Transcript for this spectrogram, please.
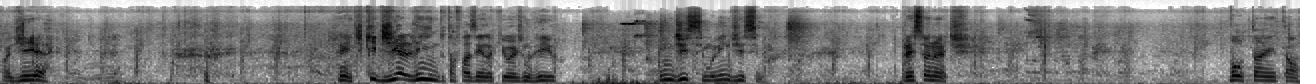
Bom dia. Bom dia. Gente, que dia lindo tá fazendo aqui hoje no Rio. Lindíssimo, lindíssimo. Impressionante. Voltando então.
